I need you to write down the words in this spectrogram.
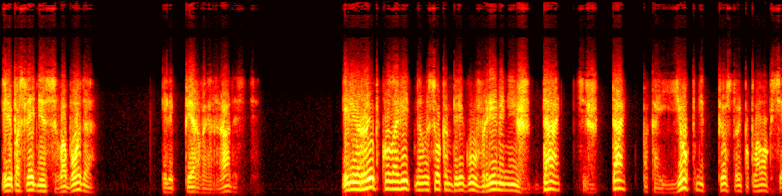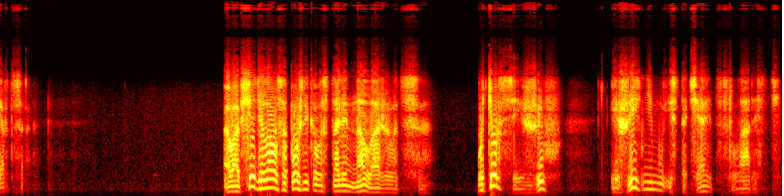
или последняя свобода, или первая радость, или рыбку ловить на высоком берегу времени и ждать, ждать, пока ёкнет пестрый поплавок сердца. А вообще дела у Сапожникова стали налаживаться. Утерся и жив, и жизнь ему источает сладость.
